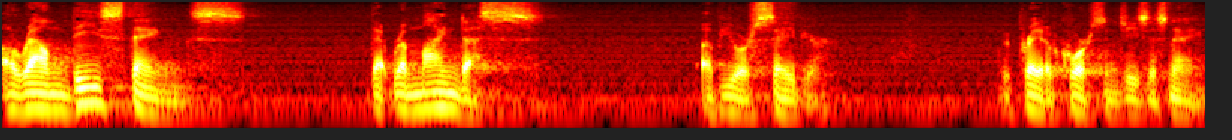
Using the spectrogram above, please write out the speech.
around these things that remind us of your Savior. We pray it, of course, in Jesus' name.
